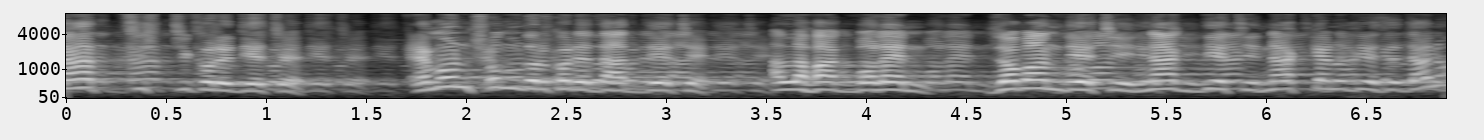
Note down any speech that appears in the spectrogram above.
দাঁত সৃষ্টি করে দিয়েছে। এমন সুন্দর করে দাঁত দিয়েছে। আল্লাহ পাক বলেন, জবান দিয়েছি, নাক দিয়েছি, নাক কেন দিয়েছে জানো?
